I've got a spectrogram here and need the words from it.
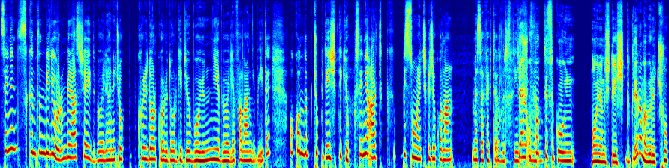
Senin sıkıntın biliyorum biraz şeydi böyle hani çok koridor koridor gidiyor boyun niye böyle falan gibiydi. O konuda çok bir değişiklik yok. Seni artık bir sonra çıkacak olan Mass Effect'e alırız diye Yani düşünüyorum. ufak tefek oyun oynanış değişiklikleri ama böyle çok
